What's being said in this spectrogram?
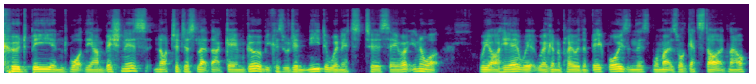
could be and what the ambition is. Not to just let that game go because we didn't need to win it to say, well, you know what, we are here. We're, we're going to play with the big boys, and this we might as well get started now.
